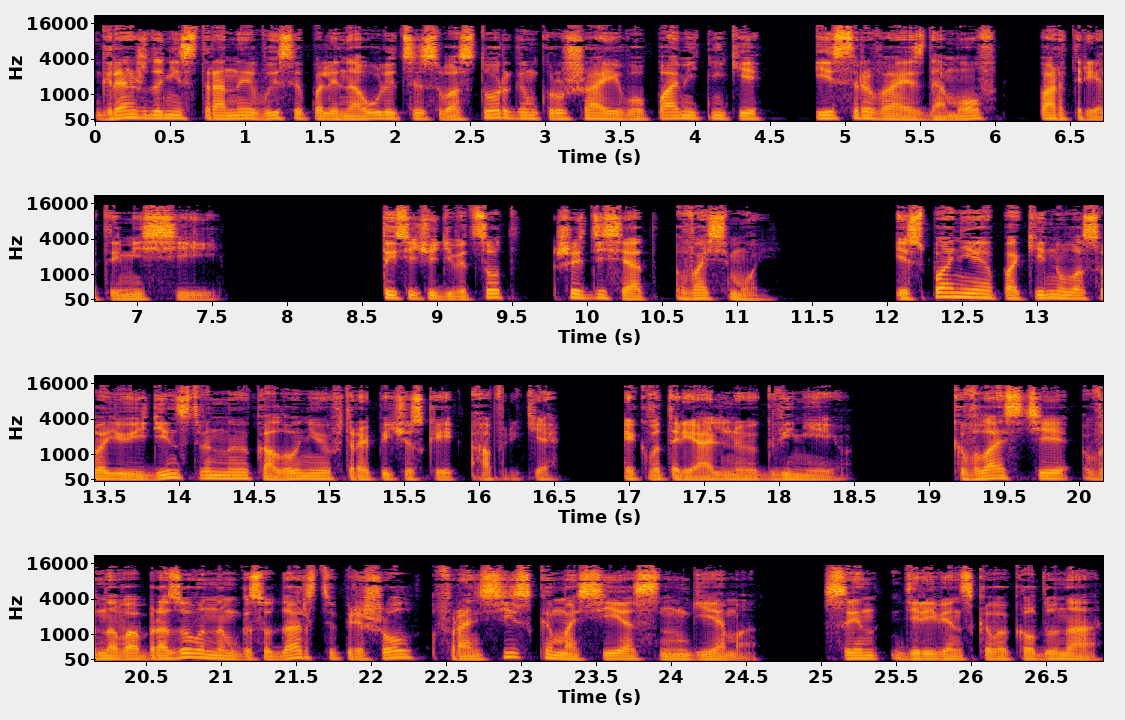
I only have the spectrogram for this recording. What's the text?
граждане страны высыпали на улицы с восторгом, крушая его памятники и срывая с домов портреты Мессии. 1968. Испания покинула свою единственную колонию в тропической Африке – экваториальную Гвинею. К власти в новообразованном государстве пришел Франсиско Массиас Нгема, сын деревенского колдуна,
